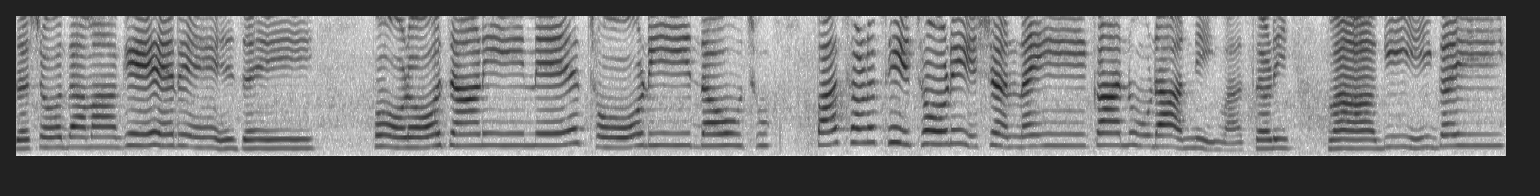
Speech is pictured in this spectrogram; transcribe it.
જશોદામાં ઘેરે જઈ. ભોળો જાણીને છોડી દઉં છું. પાછળથી છોડીશ નહીં કાનુડાની વાસળી વાગી ગઈ.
